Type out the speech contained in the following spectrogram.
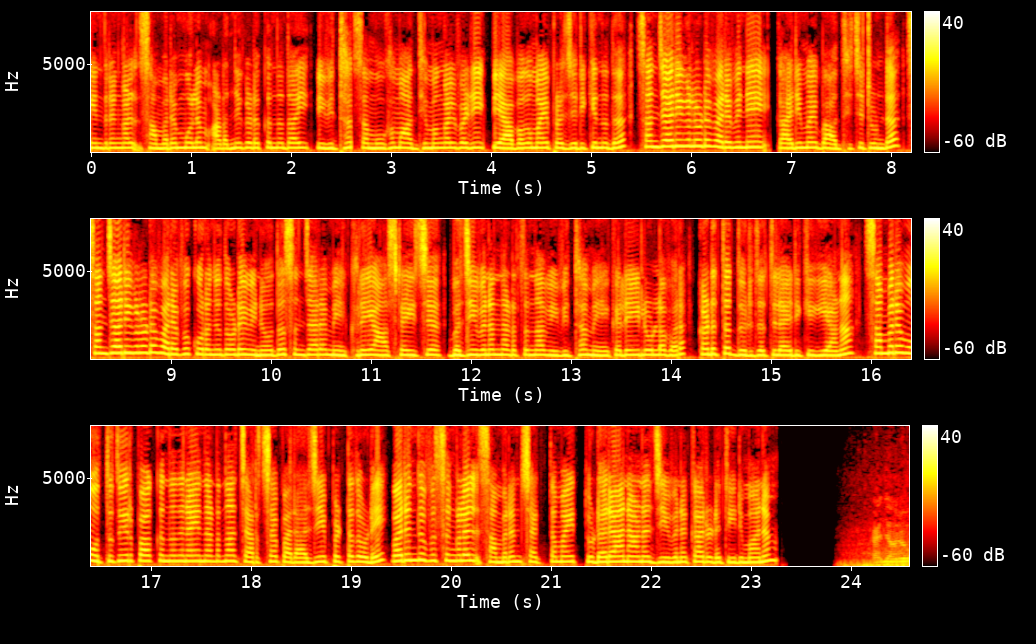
കേന്ദ്രങ്ങൾ സമരം മൂലം അടഞ്ഞുകിടക്കുന്നതായി വിവിധ സമൂഹ മാധ്യമങ്ങൾ വഴി വ്യാപകമായി പ്രചരിക്കുന്നത് സഞ്ചാരികളുടെ വരവിനെ കാര്യമായി ബാധിച്ചിട്ടുണ്ട്. സഞ്ചാരികളുടെ വരവ് കുറഞ്ഞതോടെ വിനോദസഞ്ചാര മേഖലയെ ആശ്രയിച്ച് ഉപജീവനം നടത്തുന്ന വിവിധ മേഖലയിലുള്ളവർ കടുത്ത ദുരിതത്തിലായിരിക്കുകയാണ്. സമരം ഒത്തുതീർപ്പാക്കുന്നതിനായി നടന്ന ചർച്ച പരാജയപ്പെട്ടതോടെ വരും ദിവസങ്ങളിൽ സമരം ശക്തമായി തുടരാനാണ് ജീവനക്കാരുടെ തീരുമാനം. കഴിഞ്ഞ ഒരു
